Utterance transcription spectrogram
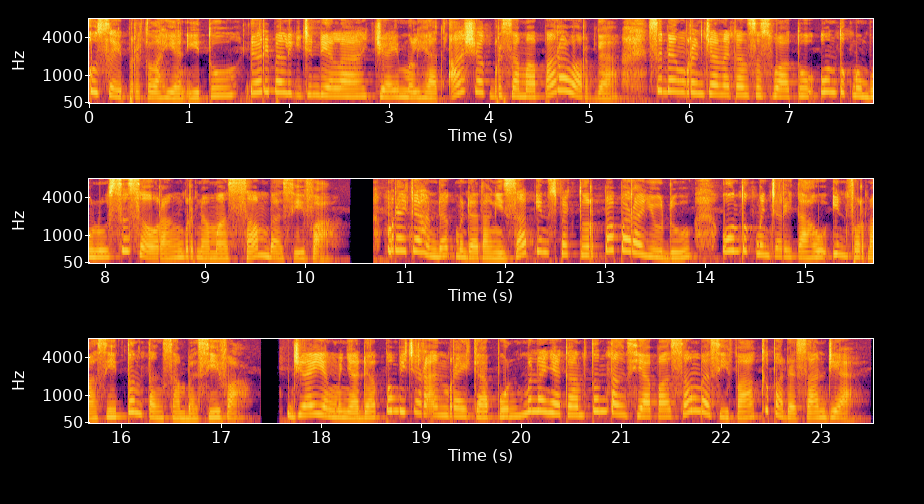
Usai perkelahian itu, dari balik jendela, Jai melihat Ashok bersama para warga sedang merencanakan sesuatu untuk membunuh seseorang bernama Samba Siva. Mereka hendak mendatangi Sub Inspektur Paparayudu untuk mencari tahu informasi tentang Samba Siva. Jai yang menyadap pembicaraan mereka pun menanyakan tentang siapa Samba Siva kepada Sandhya.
